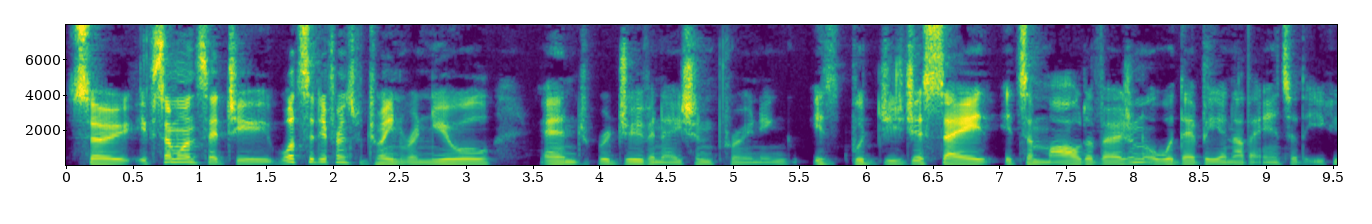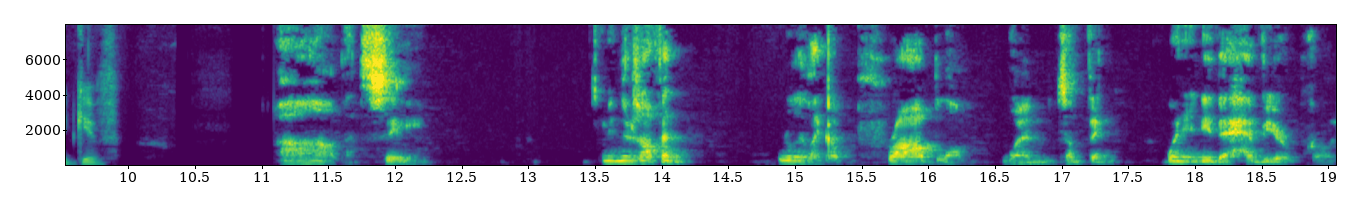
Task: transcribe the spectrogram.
So if someone said to you, "What's the difference between renewal and rejuvenation pruning?" Is would you just say it's a milder version, or would there be another answer that you could give? Uh, let's see. I mean, there's often really like a problem when something when you need the heavier pruning.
